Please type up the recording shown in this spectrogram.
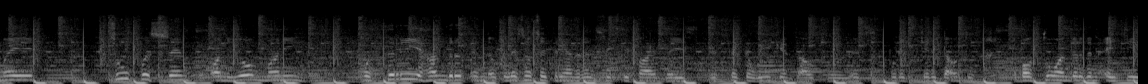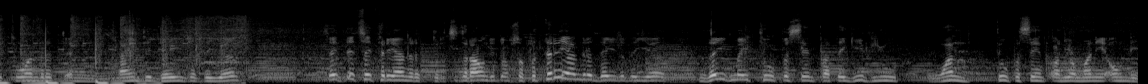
made 2% on your money for 300 and okay, let's not say 365 days. Let's take the weekends out. So let's put it, get it down to about 280, 290 days of the year. Say, let's say 300, let's round it off. So for 300 days of the year, they've made 2%, but they give you 1 2% on your money only.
